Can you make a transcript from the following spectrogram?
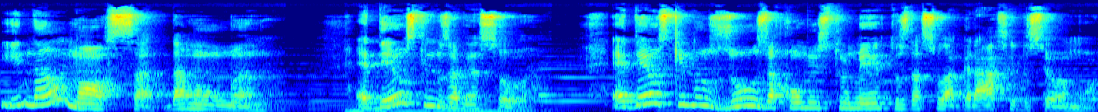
e não nossa, da mão humana. É Deus que nos abençoa. É Deus que nos usa como instrumentos da sua graça e do seu amor.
